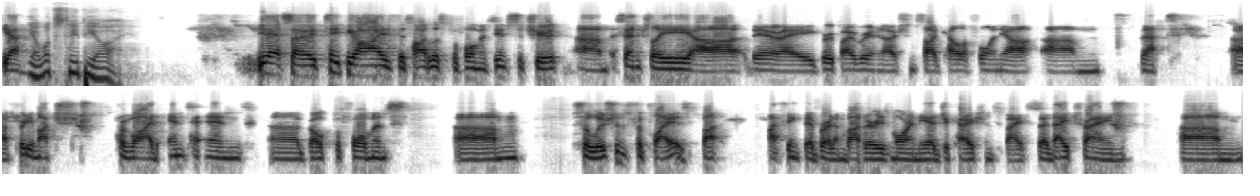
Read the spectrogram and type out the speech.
yeah, you know, what's TPI? Yeah, so TPI is the Titleist Performance Institute. Um, essentially, uh, they're a group over in Oceanside, California, um, that uh, pretty much provide end-to-end uh, golf performance um, solutions for players. But I think their bread and butter is more in the education space. So they train um,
